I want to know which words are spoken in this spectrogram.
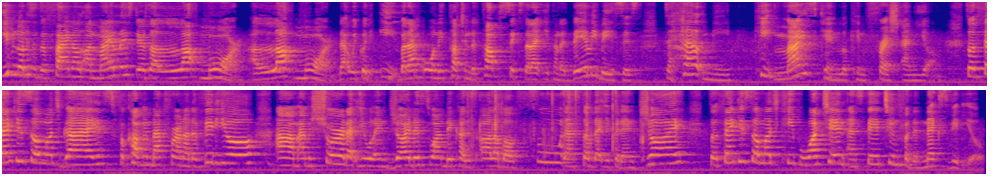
even though this is the final on my list, there's a lot more, a lot more that we could eat. But I'm only touching the top six that I eat on a daily basis to help me keep my skin looking fresh and young. So thank you so much guys for coming back for another video. Um, I'm sure that you will enjoy this one because it's all about food and stuff that you could enjoy. So thank you so much. Keep watching and stay tuned for the next video.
